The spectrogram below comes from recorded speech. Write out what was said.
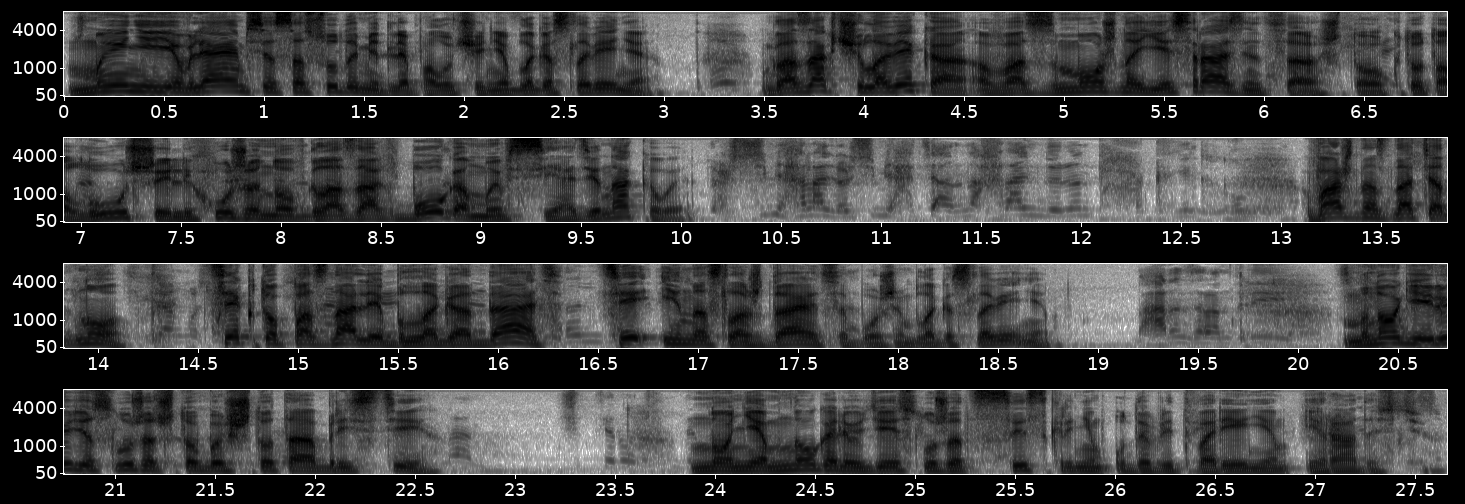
Мы не являемся сосудами для получения благословения. В глазах человека, возможно, есть разница, что кто-то лучше или хуже, но в глазах Бога мы все одинаковы. Важно знать одно. Те, кто познали благодать, те и наслаждаются Божьим благословением. Многие люди служат, чтобы что-то обрести. Но немного людей служат с искренним удовлетворением и радостью.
